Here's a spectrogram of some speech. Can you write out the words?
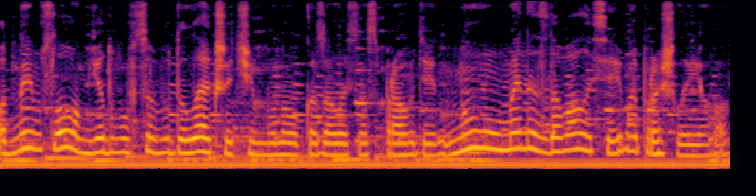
Одним словом, я думав, це буде легше, чим воно оказалось насправді. Ну, ми не здавалися, і ми пройшли його.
